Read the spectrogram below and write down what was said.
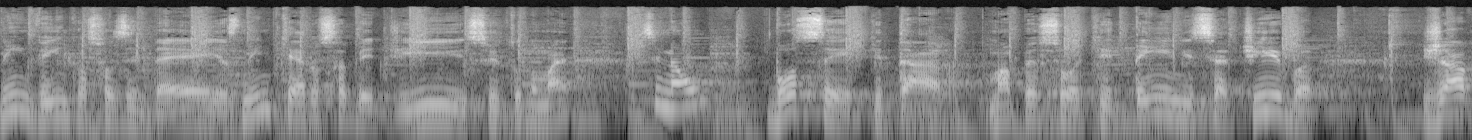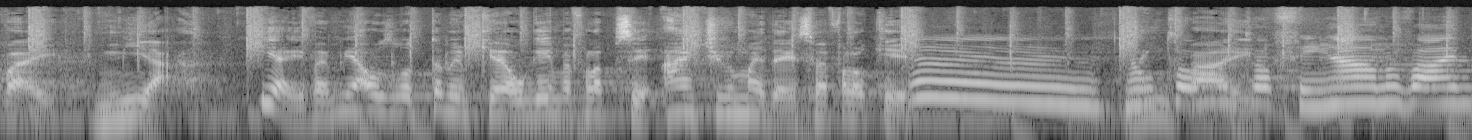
nem vem com as suas ideias, nem quero saber disso e tudo mais. Senão, você que tá, uma pessoa que tem iniciativa, já vai miar. E aí vai miar os outros também, porque alguém vai falar pra você, ai, tive uma ideia. Você vai falar o quê? Hum, não Nem tô vai. muito afim. Ah, não vai.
